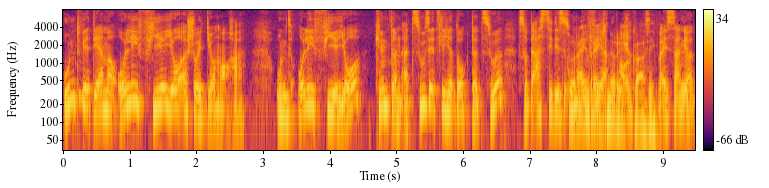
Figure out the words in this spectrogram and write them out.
und wir dürfen alle vier Jahre ein Schaltjahr machen. Und alle vier Jahre kommt dann ein zusätzlicher Tag dazu, sodass sie das so rein rechnerisch quasi. Weil es sind ja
